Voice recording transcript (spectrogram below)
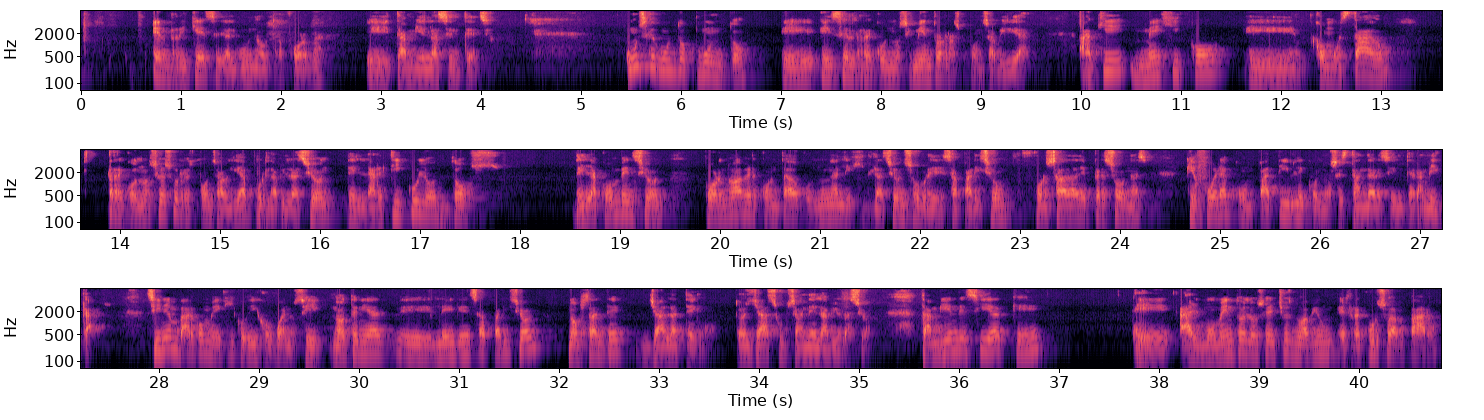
enriquece de alguna otra forma eh, también la sentencia. Un segundo punto eh, es el reconocimiento de responsabilidad. Aquí México, eh, como Estado, reconoció su responsabilidad por la violación del artículo 2 de la Convención por no haber contado con una legislación sobre desaparición forzada de personas que fuera compatible con los estándares interamericanos. Sin embargo, México dijo, bueno, sí, no tenía eh, ley de desaparición, no obstante, ya la tengo. Entonces ya subsané la violación. También decía que eh, al momento de los hechos no había el recurso de amparo,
